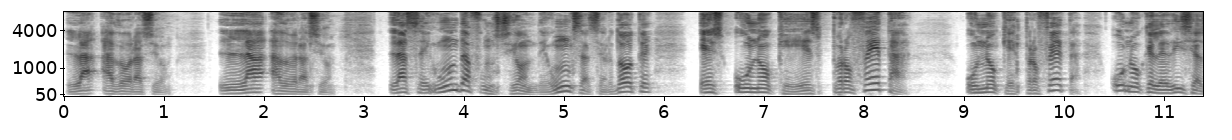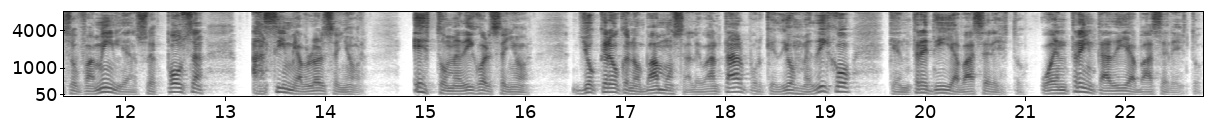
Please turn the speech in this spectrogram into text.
la adoración. La adoración. La segunda función de un sacerdote es uno que es profeta. Uno que es profeta. Uno que le dice a su familia, a su esposa, así me habló el Señor. Esto me dijo el Señor. Yo creo que nos vamos a levantar porque Dios me dijo que en tres días va a ser esto o en 30 días va a ser esto.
